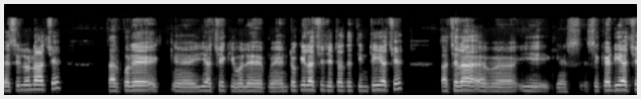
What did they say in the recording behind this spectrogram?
বেসিলোনা আছে। তারপরে ই আছে কি বলে এন্টোকিল আছে যেটাতে তিনটেই আছে। তাছাড়া ই সিকাডি আছে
